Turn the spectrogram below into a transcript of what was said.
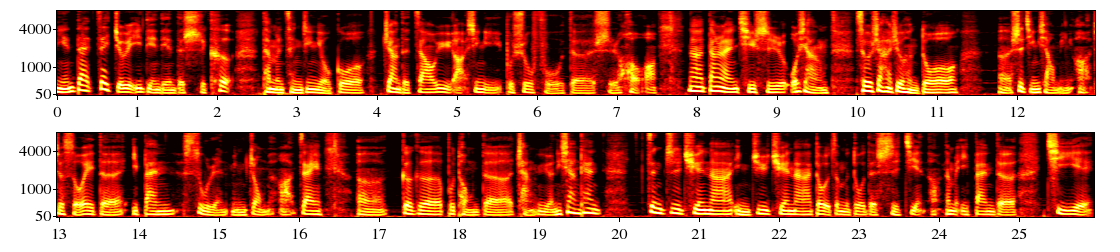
年代再久远一点点的时刻，他们曾经有过这样的遭遇啊，心里不舒服的时候啊。那当然，其实我想，社会上还是有很多呃市井小民啊，就所谓的一般素人民众们啊，在呃各个不同的场域啊，你想想看。政治圈啊，影剧圈啊，都有这么多的事件啊。那么一般的企业，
